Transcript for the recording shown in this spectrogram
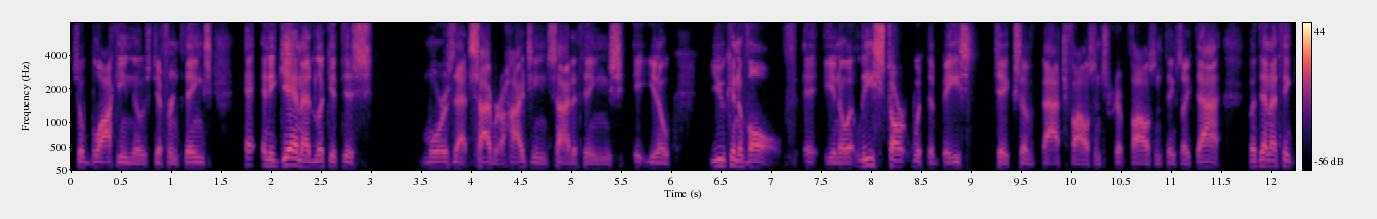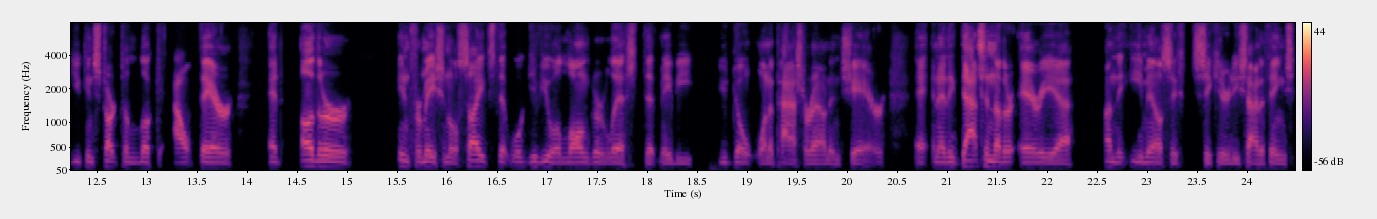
so blocking those different things and again i'd look at this more as that cyber hygiene side of things it, you know you can evolve. It, you know, at least start with the basics of batch files and script files and things like that. But then I think you can start to look out there at other informational sites that will give you a longer list that maybe you don't want to pass around and share. And I think that's another area on the email security side of things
